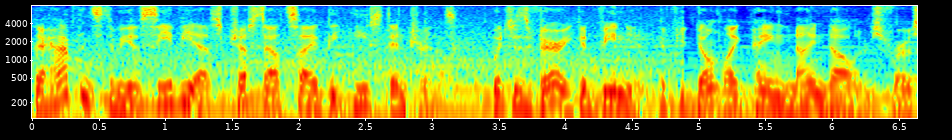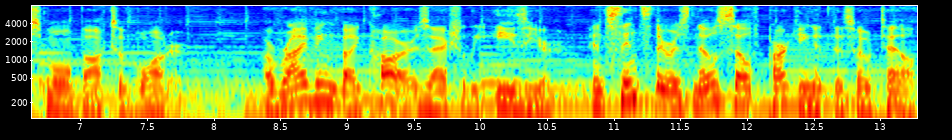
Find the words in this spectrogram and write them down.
There happens to be a CVS just outside the east entrance, which is very convenient if you don't like paying $9 for a small box of water. Arriving by car is actually easier, and since there is no self parking at this hotel,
